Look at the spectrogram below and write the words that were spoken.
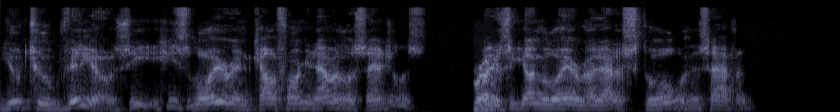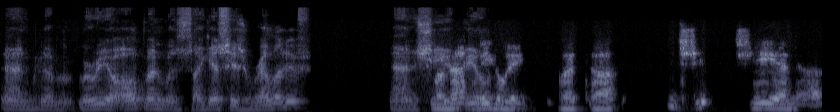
YouTube videos. He he's a lawyer in California now in Los Angeles. Right. He was a young lawyer right out of school when this happened. And um, Maria Altmann was, I guess, his relative. And she well, not legally, but uh, she she and uh,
